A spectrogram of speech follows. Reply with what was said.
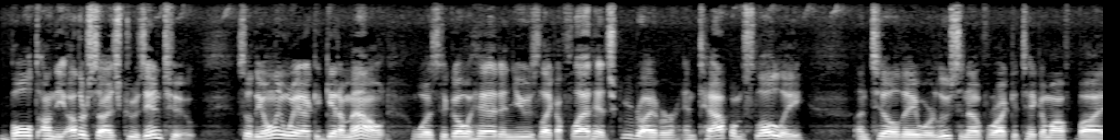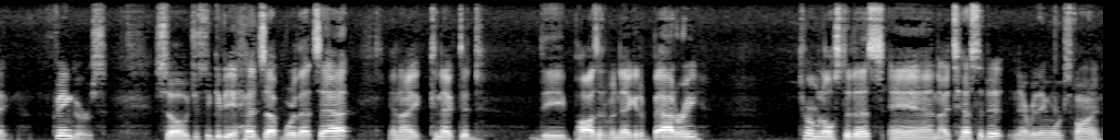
bolt on the other side screws into. So the only way I could get them out was to go ahead and use like a flathead screwdriver and tap them slowly until they were loose enough where I could take them off by fingers. So just to give you a heads up where that's at, and I connected the positive and negative battery terminals to this and I tested it and everything works fine.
